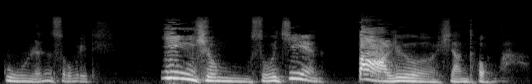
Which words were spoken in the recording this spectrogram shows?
古人所谓的“英雄所见，大略相同”啊。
